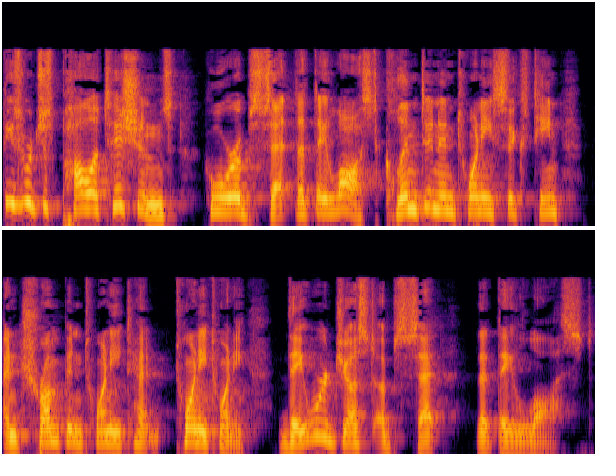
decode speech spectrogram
These were just politicians who were upset that they lost. Clinton in 2016 and Trump in 2010, 2020. They were just upset that they lost.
